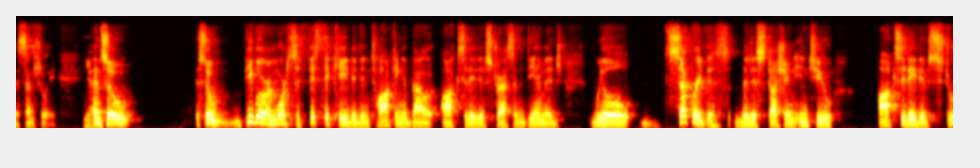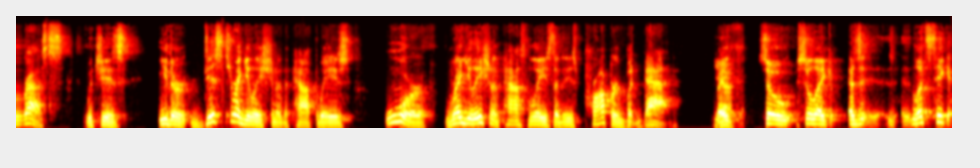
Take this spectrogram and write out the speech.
essentially. Yeah. And so so people who are more sophisticated in talking about oxidative stress and damage will separate this the discussion into oxidative stress which is either dysregulation of the pathways or regulation of pathways that is proper but bad right? Yeah. so so like as it, let's take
